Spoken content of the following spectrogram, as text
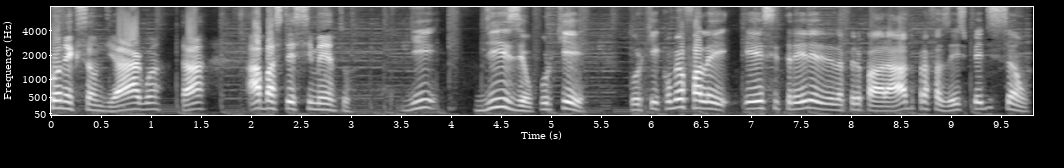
conexão de água, tá? Abastecimento de diesel, por quê? Porque, como eu falei, esse trailer é preparado para fazer expedição.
